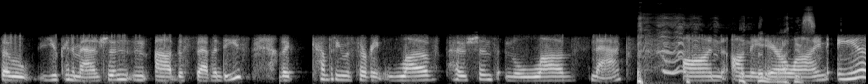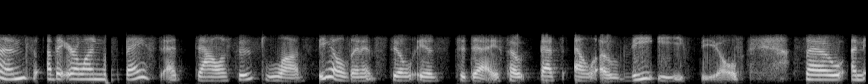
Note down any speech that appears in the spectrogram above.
so you can imagine uh, the 70s. The company was serving love potions and love snacks on on the airline, and uh, the airline was based at Dallas's Love Field, and it still is today. So that's L O V E Field. So an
